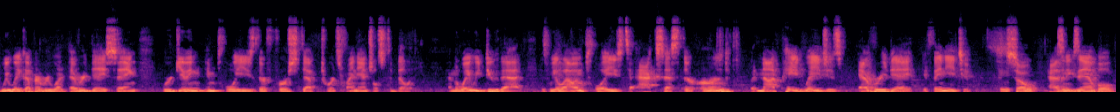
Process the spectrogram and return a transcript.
we wake up everyone every day saying we're giving employees their first step towards financial stability. And the way we do that is we allow employees to access their earned but not paid wages every day if they need to. So, as an example,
